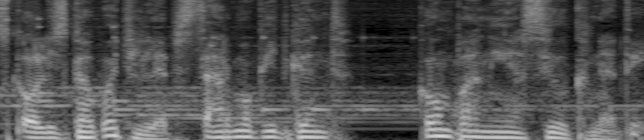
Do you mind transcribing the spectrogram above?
სკოლის გაკვეთილებს წარმოგიდგენთ კომპანია სილკნედი.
